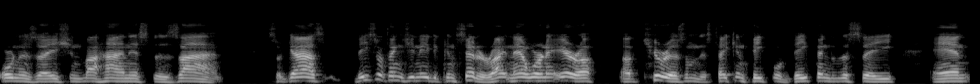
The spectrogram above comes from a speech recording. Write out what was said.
organization behind its design. So, guys, these are things you need to consider. Right now, we're in an era of tourism that's taking people deep into the sea and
